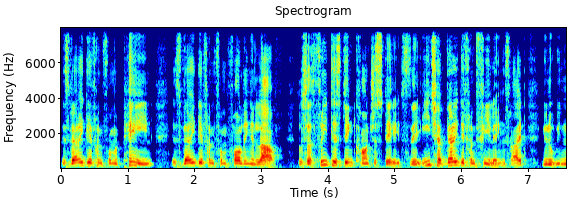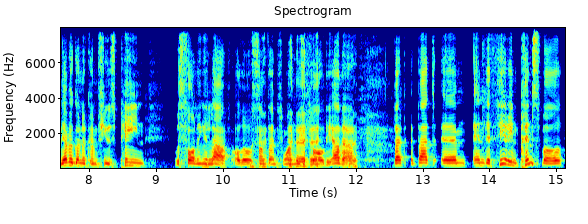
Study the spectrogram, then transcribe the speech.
is very different from a pain, is very different from falling in love. Those are three distinct conscious states. They each have very different feelings, right? You know, we're never going to confuse pain with falling in love, although sometimes one may fall the other. But, but um, and the theory in principle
